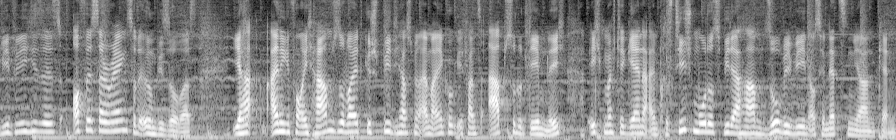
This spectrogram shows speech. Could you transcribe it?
wie, wie hieß es, Officer Ranks oder irgendwie sowas. Ja, einige von euch haben soweit gespielt, ich habe es mir einmal angeguckt, ich fand es absolut dämlich. Ich möchte gerne einen Prestige-Modus wieder haben, so wie wir ihn aus den letzten Jahren kennen.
